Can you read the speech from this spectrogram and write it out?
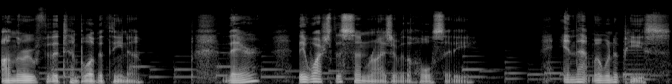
on the roof of the Temple of Athena. There, they watched the sun rise over the whole city. In that moment of peace,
